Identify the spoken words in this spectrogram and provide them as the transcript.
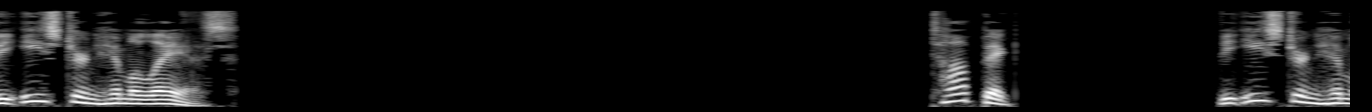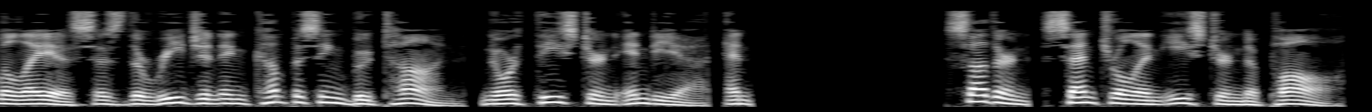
The Eastern Himalayas the Eastern Himalayas is the region encompassing Bhutan, northeastern India, and southern, central and eastern Nepal.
